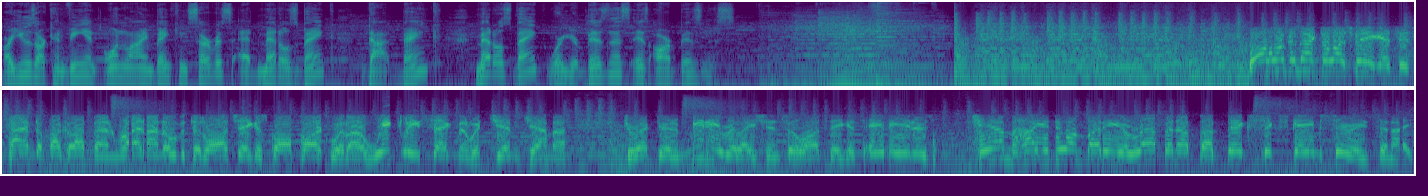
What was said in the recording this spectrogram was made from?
Or use our convenient online banking service at meadowsbank.bank. Meadows Bank, where your business is our business. Well, welcome back to Las Vegas. It's time to buckle up and ride on over to the Las Vegas ballpark with our weekly segment with Jim Gemma, Director of Media Relations for the Las Vegas Aviators. Jim, how you doing, buddy? You're wrapping up a big six-game series tonight.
